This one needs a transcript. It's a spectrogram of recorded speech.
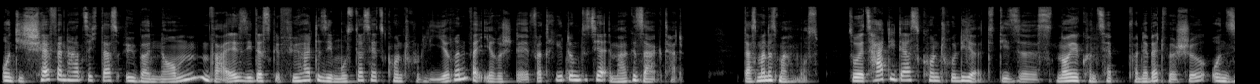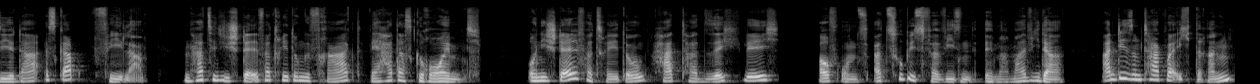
Und die Chefin hat sich das übernommen, weil sie das Gefühl hatte, sie muss das jetzt kontrollieren, weil ihre Stellvertretung das ja immer gesagt hat, dass man das machen muss. So, jetzt hat die das kontrolliert, dieses neue Konzept von der Bettwäsche, und siehe da, es gab Fehler. Dann hat sie die Stellvertretung gefragt, wer hat das geräumt? Und die Stellvertretung hat tatsächlich auf uns Azubis verwiesen, immer mal wieder. An diesem Tag war ich dran,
